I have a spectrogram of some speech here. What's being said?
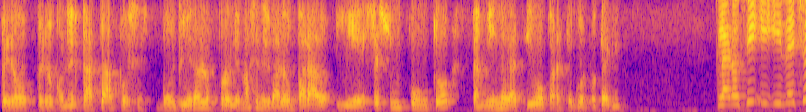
Pero, pero con el Tata, pues volvieron los problemas en el balón parado. Y ese es un punto también negativo para este cuerpo técnico. Claro, sí, y, de hecho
